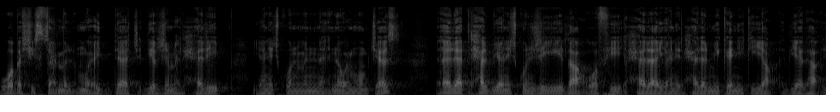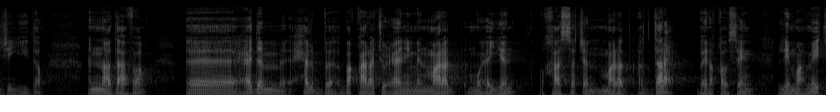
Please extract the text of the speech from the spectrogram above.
هو باش يستعمل معدات ديال جمع الحليب يعني تكون من نوع ممتاز. آلات الحلب يعني تكون جيدة وفي حالة يعني الحالة الميكانيكية ديالها جيدة. النظافة آه عدم حلب بقرة تعاني من مرض معين وخاصة مرض الضرع بين قوسين les mammites.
